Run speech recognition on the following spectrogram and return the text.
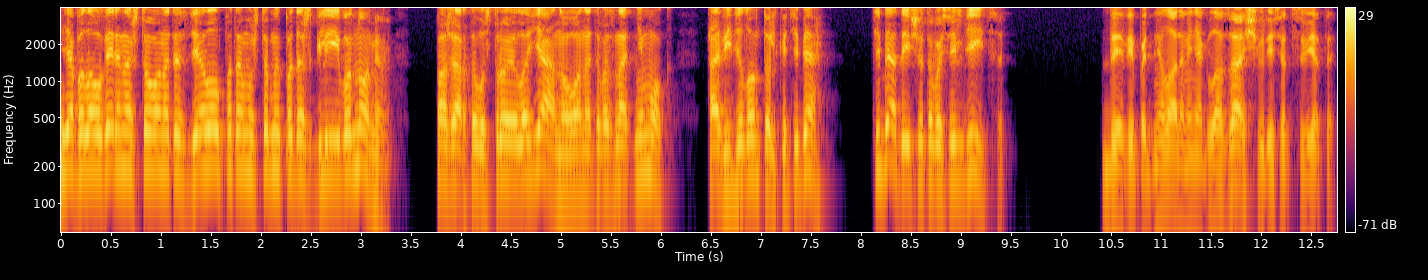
Я была уверена, что он это сделал, потому что мы подожгли его номер. Пожар-то устроила я, но он этого знать не мог. А видел он только тебя. Тебя, да еще того сельдейца». Дэви подняла на меня глаза, щурясь от света.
